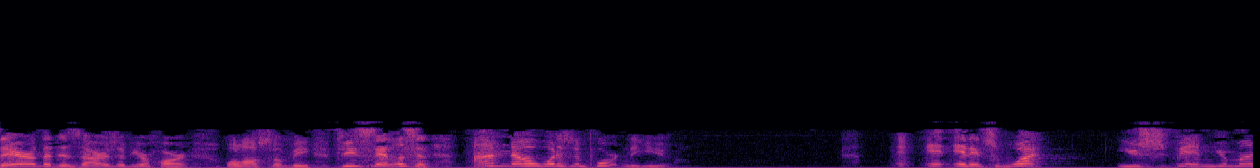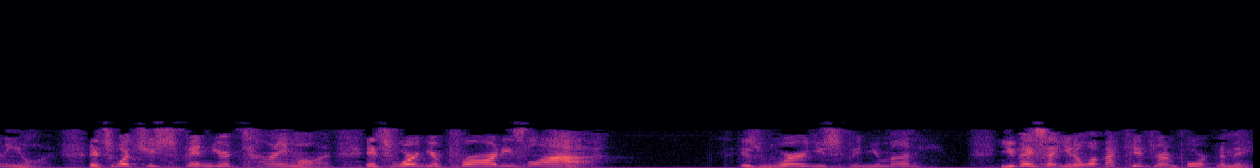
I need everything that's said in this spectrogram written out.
there the desires of your heart will also be. Jesus said, Listen, I know what is important to you. And it's what you spend your money on, it's what you spend your time on, it's where your priorities lie, is where you spend your money. You may say, You know what? My kids are important to me.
